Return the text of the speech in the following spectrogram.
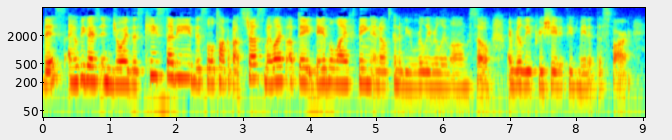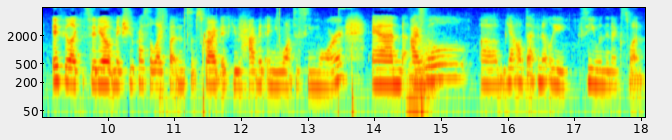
this. I hope you guys enjoyed this case study, this little talk about stress, my life update, day in the life thing. I know it's gonna be really, really long, so I really appreciate if you've made it this far. If you like this video, make sure you press the like button, subscribe if you haven't and you want to see more. And I will, um, yeah, I'll definitely see you in the next one.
